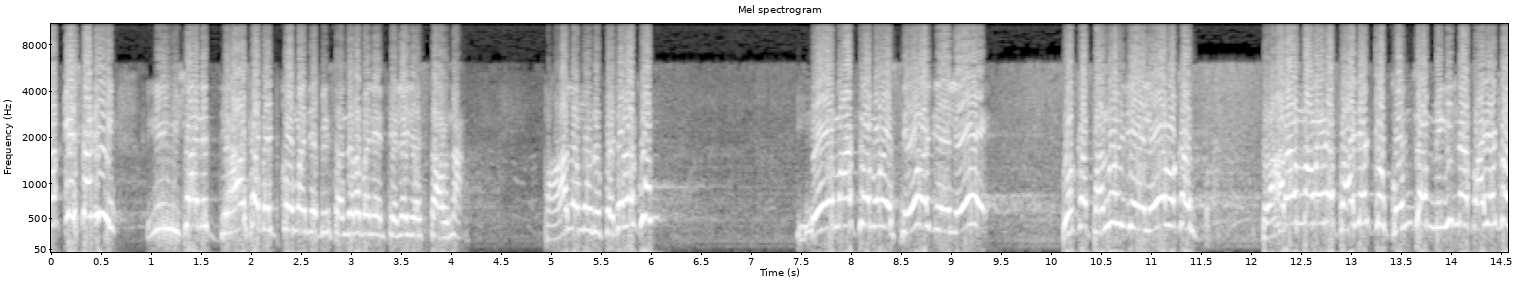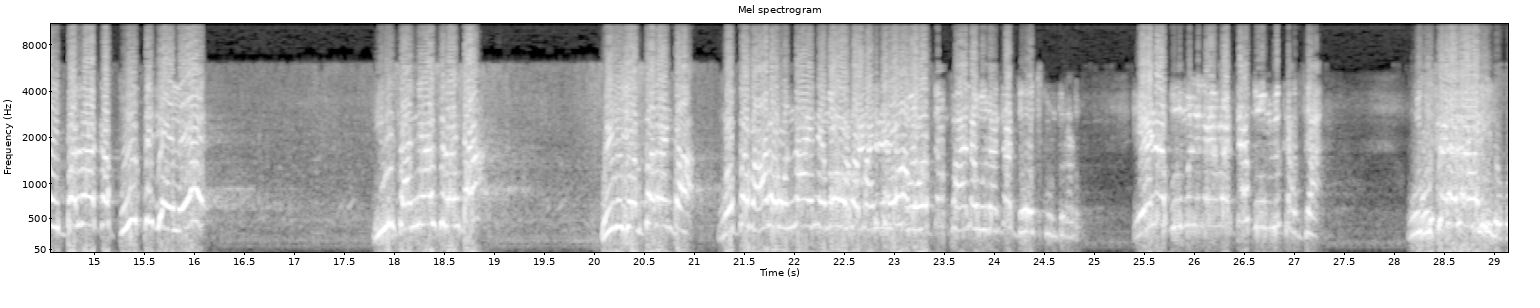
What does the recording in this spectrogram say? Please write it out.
కక్కిస్తుంది. ఈ విషయాన్ని ధ్యాస పెట్టుకోమని చెప్పి సందర్భంగా సందర్భం నేను తెలియజేస్తా ఉన్నా. పాలమూరు ప్రజలకు ఏమాత్రం ఒక సేవ చేయలే ఒక పనులు చేయలే ఒక ప్రారంభమైన ప్రాజెక్టు కొంచెం మిగిలిన ప్రాజెక్టు ఇప్పటిదాకా పూర్తి చేయలే. ఈ సన్యాసులంట వీళ్ళు చెప్తారంట మొత్తం ఆడ ఉన్నాయనేమో ఒక మంత్రి మొత్తం పాల దోచుకుంటున్నాడు. ఏడ భూములు కనబడితే భూములు కబ్జా. ఉసుక లారీలు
